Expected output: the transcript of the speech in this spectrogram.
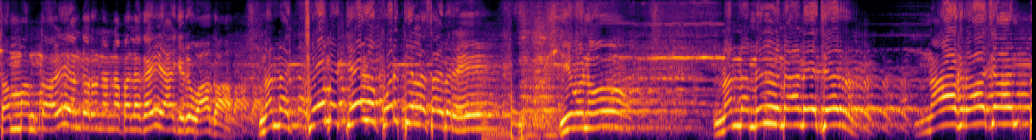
ತಮ್ಮಂತಾಳಿ ಎಂದರು ನನ್ನ ಬಲಗೈ ಆಗಿರುವಾಗ. ನನ್ನ ಕೇಳು ಕೊರತಿಲ್ಲ ಸಾಹೇಬರೇ. ಇವನು ನನ್ನ ಮಿಲ್ ಮ್ಯಾನೇಜರ್ ನಾಗರಾಜ ಅಂತ.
